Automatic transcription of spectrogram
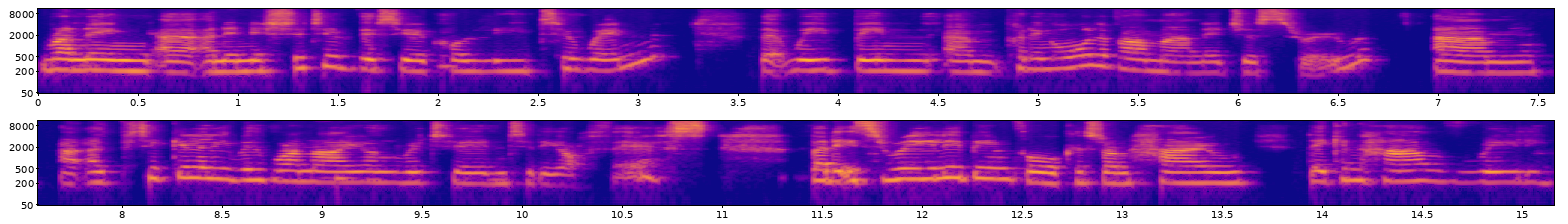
running uh, an initiative this year called lead to win that we've been um, putting all of our managers through um, particularly with one eye on return to the office. But it's really been focused on how they can have really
